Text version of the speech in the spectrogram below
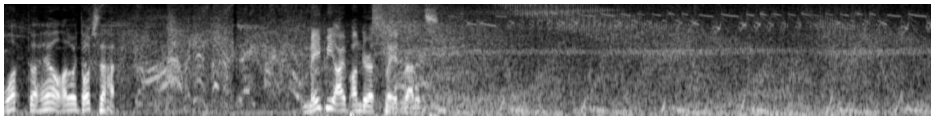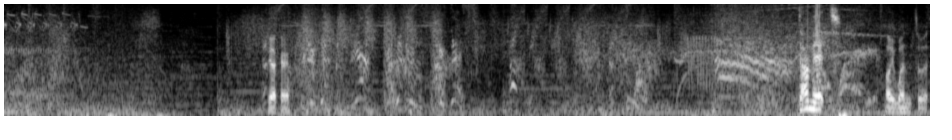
What the hell? How do I dodge that? Maybe I've underestimated Raditz. Yeah, okay. Damn it! Oh, he went into it.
